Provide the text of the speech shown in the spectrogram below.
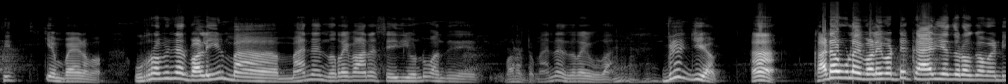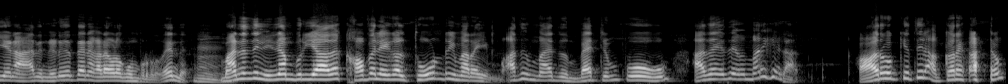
தித்திக்கும் பயணம். உறவினர் வழியில் ம மன நிறைவான செய்தி ஒன்று வந்து வரட்டும். மன நிறைவு தான். விருட்சியம் ஆ கடவுளை வழிபட்டு காரியம் தொடங்க வேண்டிய அது நெடுகத்தான கடவுளை கும்பிடுறது. என்ன? மனதில் இனம் புரியாத கவலைகள் தோன்றி மறையும். அது மறு- மற்றும் போகும். அதை இது மறைக்கலாது. ஆரோக்கியத்தில் அக்கறை காட்டும்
